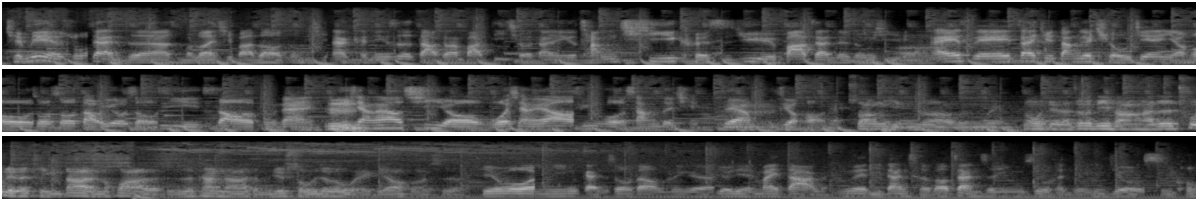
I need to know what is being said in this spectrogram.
前面也说战争啊，什么乱七八糟的东西，那肯定是打算把地球当一个长期可持续发展的东西。ISA 再去当个球奸，然后左手倒右手，自己制造苦难。你想要汽油，我想要军火商的钱，这样不就好了？双赢是吧？Win Win。那我觉得这个地方还是处理的挺大人化的，只是看他怎么去收这个尾比较合适。其实我已经感受到那个有点卖大了，因为一旦扯到战争因素，很容易就失控。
